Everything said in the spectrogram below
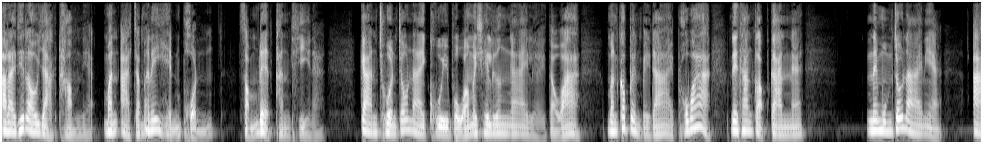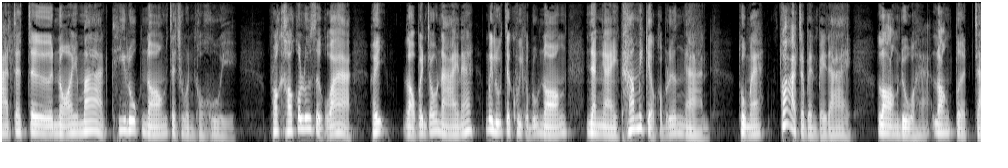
อะไรที่เราอยากทำเนี่ย มันอาจจะไม่ได้เห็นผลสำเร็จทันทีนะ การชวนเจ้านายคุยผมว่าไม่ใช่เรื่องง่ายเลย แต่ว่ามันก็เป็นไปได้ เพราะว่าในทางกลับกันนะ ในมุมเจ้านายเนี่ย อาจจะเจอน้อยมากที่ลูกน้องจะชวนเขาคุย เพราะเขาก็รู้สึกว่า เฮ้ย เราเป็นเจ้านายนะ ไม่รู้จะคุยกับลูกน้องยังไงถ้าไม่เกี่ยวกับเรื่องงาน ถูกไหมก็อาจจะเป็นไปได้ ลองดูฮะ ลองเปิดใจ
